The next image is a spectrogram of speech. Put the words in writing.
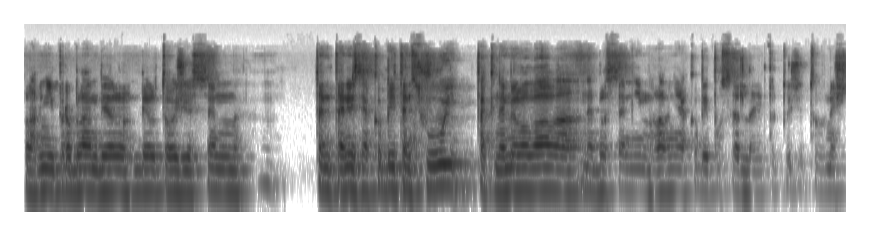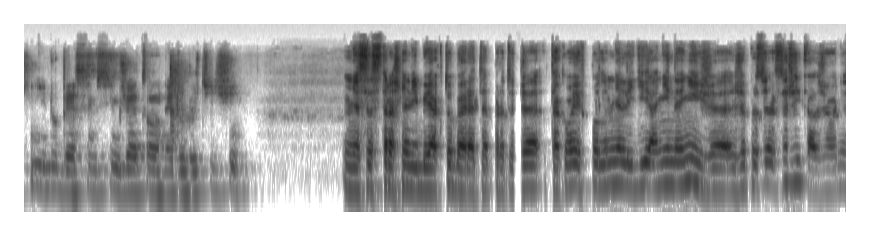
hlavní problém byl, byl to, že jsem ten tenis, jakoby ten svůj, tak nemiloval a nebyl jsem ním hlavně jakoby posedlej, protože to v dnešní době si myslím, že je to nejdůležitější. Mně se strašně líbí, jak to berete, protože takových podle mě lidí ani není, že, že prostě jak se říkal, že hodně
